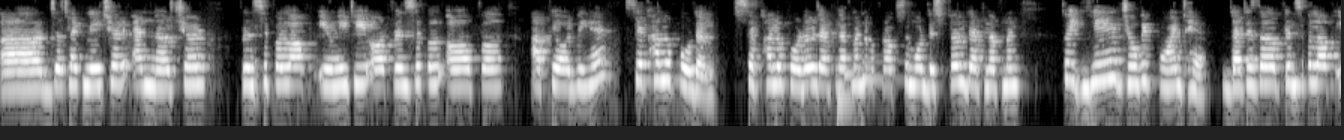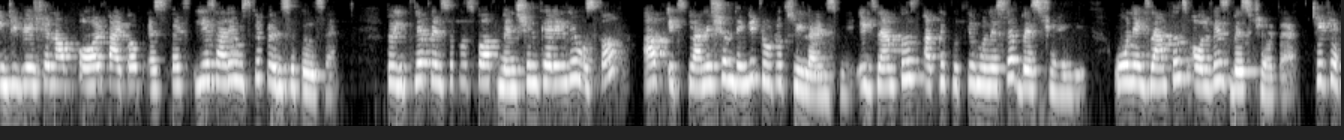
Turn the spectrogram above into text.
uh, just like nature and nurture, principle of unity और of uh, आपके और भी हैं सेफालोपोडल सेफालोपोडल डेवलपमेंट और प्रॉक्सिमोडिस्टल डेवलपमेंट तो ये जो भी पॉइंट है that is the principle of integration of all type of aspects ये सारे उसके प्रिंसिपल्स हैं. तो इतने प्रिंसिपल्स को आप मेंशन करेंगे उसका आप एक्सप्लेनेशन देंगे टू टू थ्री लाइंस में. एग्जाम्पल्स आपके खुद के होने से बेस्ट रहेंगे. ओन एग्जाम्पल्स ऑलवेज बेस्ट रहता है। ठीक है?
